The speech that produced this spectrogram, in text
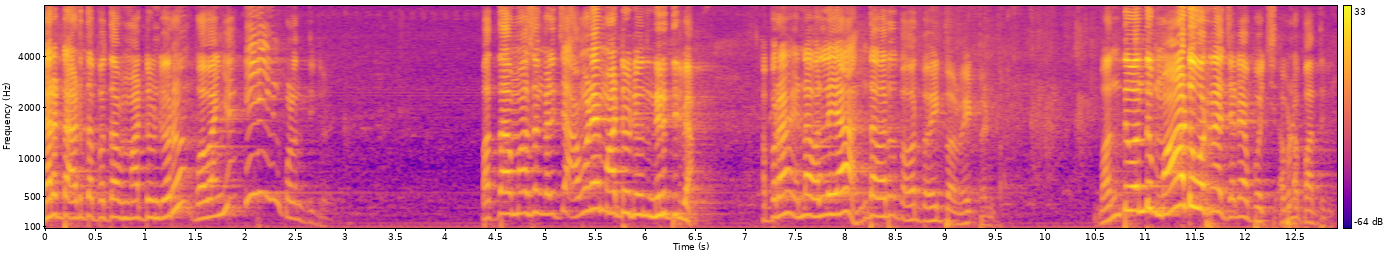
கரெக்டாக அடுத்த பத்தாம் மாட்டு வண்டி வரும் போவாங்க குழந்தை திட்டு வரும் பத்தாம் மாதம் கழித்து அவனே மாட்டு வண்டி வந்து நிறுத்திடுவான். அப்புறம் என்ன வரலையா? இந்த வருது அவர் வெயிட் பண்ண வெயிட் பண்ணுப்பான் வந்து வந்து மாடு ஒரு நேரம் சென்னையாக போச்சு. அப்படின்னா பார்த்துங்க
